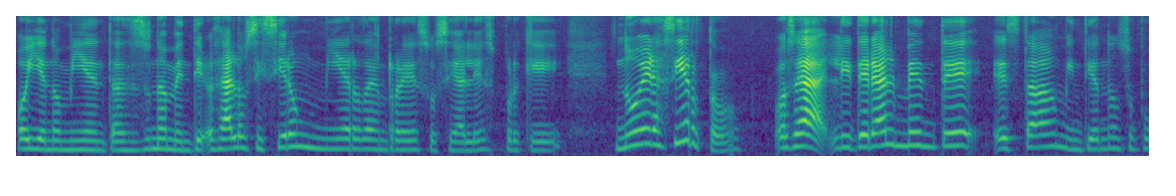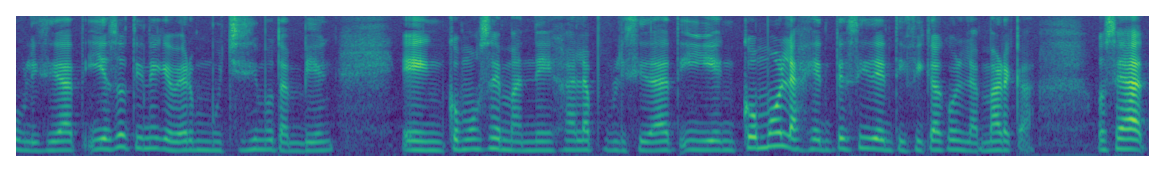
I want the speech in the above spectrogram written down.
Oye, no mientas, es una mentira. O sea, los hicieron mierda en redes sociales porque no era cierto. O sea, literalmente estaban mintiendo en su publicidad y eso tiene que ver muchísimo también en cómo se maneja la publicidad y en cómo la gente se identifica con la marca. O sea,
